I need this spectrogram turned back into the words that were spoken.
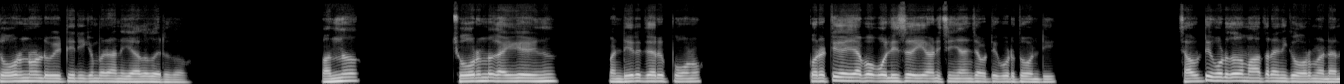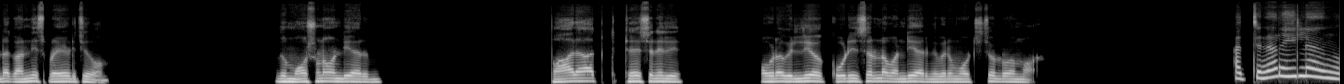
ചോറിനോണ്ട് വീട്ടിലിരിക്കുമ്പോഴാണ് ഇയാൾ വരുന്നത്. വന്ന് ചോറിന് കൈ കഴിഞ്ഞ് വണ്ടിയിൽ കയറി പോണു. പുരട്ടി കഴിഞ്ഞപ്പോൾ പോലീസ് കൈ കാണിച്ച് ഞാൻ ചവിട്ടി കൊടുത്ത വണ്ടി ചവിട്ടി കൊടുത്തത് മാത്രമേ എനിക്ക് ഓർമ്മയുണ്ട് എന്റെ കണ്ണി സ്പ്രേ അടിച്ചു തോന്നും. ഇത് മോഷണ വണ്ടിയായിരുന്നു. പാലാ സ്റ്റേഷനിൽ അവിടെ വലിയ കോടീശ്വരന്റെ വണ്ടിയായിരുന്നു. ഇവർ മോഷിച്ചുകൊണ്ട് വന്നതാണ് അച്ഛനറിയില്ലായിരുന്നു.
